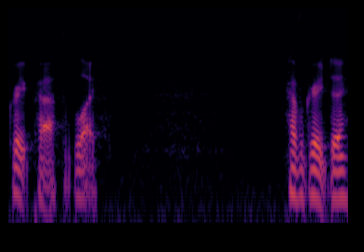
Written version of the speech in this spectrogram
great path of life. Have a great day.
